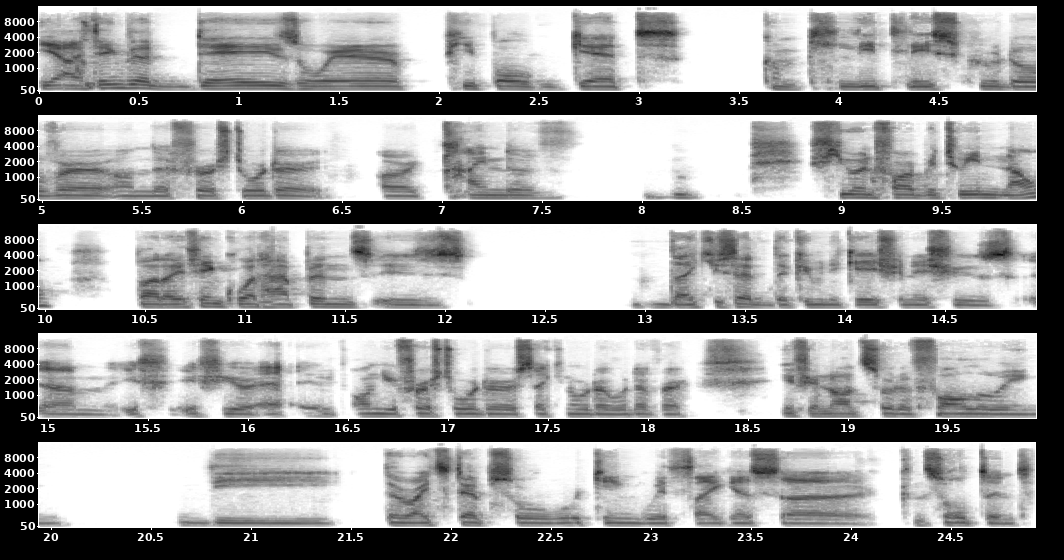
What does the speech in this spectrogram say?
Yeah, I think the days where people get completely screwed over on their first order are kind of few and far between now. But I think what happens is, like you said, the communication issues. Um, if if you're at, on your first order or second order or whatever, if you're not sort of following the the right steps or working with, I guess, a consultant,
